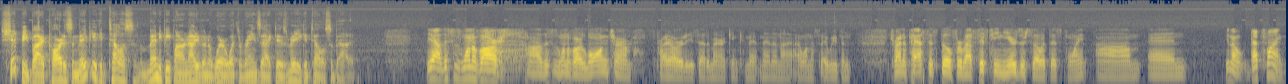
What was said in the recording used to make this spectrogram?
Should be bipartisan. Maybe you could tell us. Many people are not even aware what the REINS Act is. Maybe you could tell us about it. Yeah, this is one of our uh, this is one of our long-term priorities at American Commitment, and I, I want to say we've been trying to pass this bill for about 15 years or so at this point. Um, and you know that's fine.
